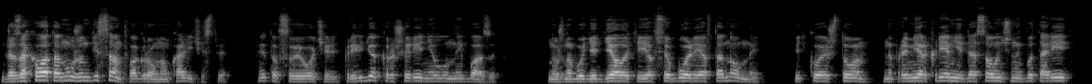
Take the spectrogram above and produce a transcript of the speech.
для захвата нужен десант в огромном количестве. Это, в свою очередь, приведет к расширению лунной базы. Нужно будет делать ее все более автономной, ведь кое-что, например, кремний для солнечных батарей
